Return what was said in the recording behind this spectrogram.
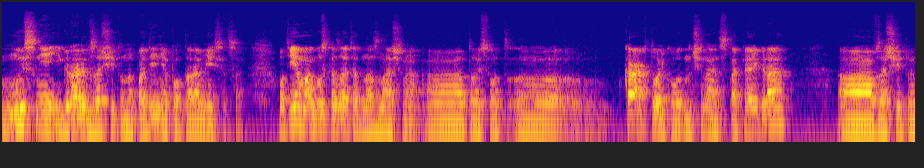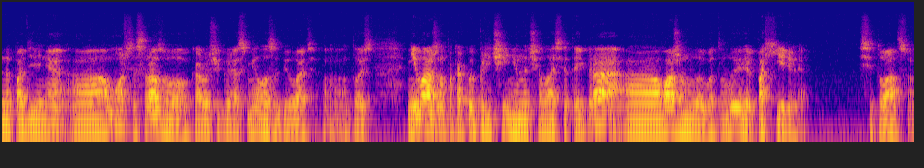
мы с ней играли в защиту нападения полтора месяца. Вот я могу сказать однозначно, а, то есть вот э, как только вот начинается такая игра в защиту и нападение, можете сразу, короче говоря, смело забивать. То есть неважно по какой причине началась эта игра, важен вывод, вы похерили ситуацию.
